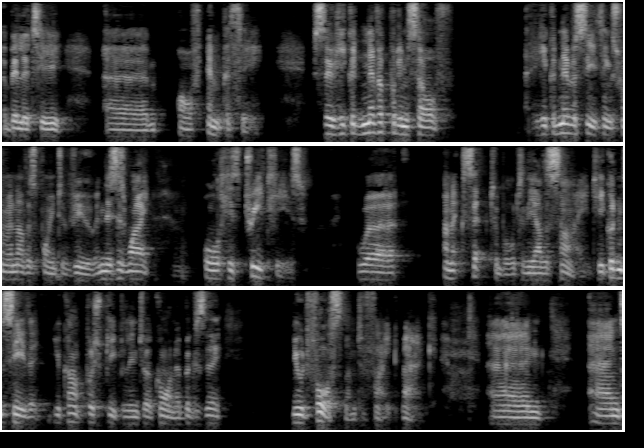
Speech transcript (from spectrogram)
ability um, of empathy. So he could never put himself, he could never see things from another's point of view. And this is why all his treaties were unacceptable to the other side. He couldn't see that you can't push people into a corner because they, you would force them to fight back. Um, and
